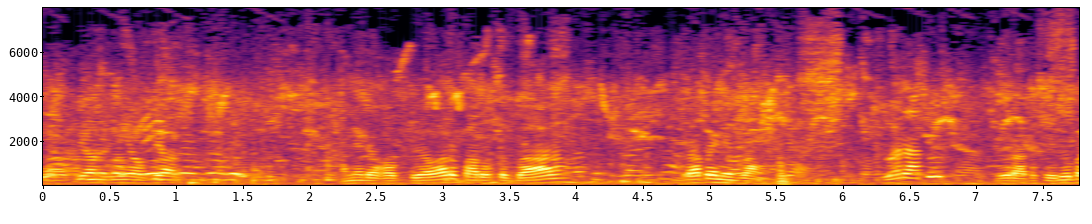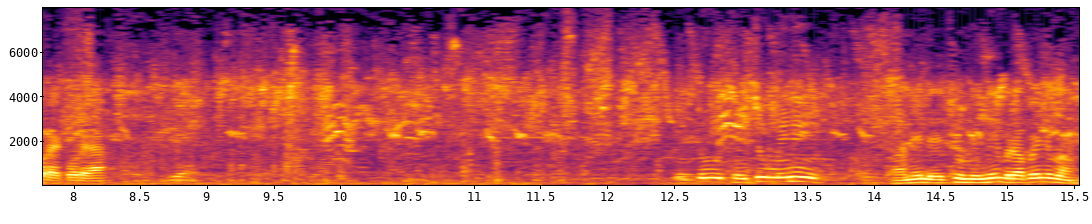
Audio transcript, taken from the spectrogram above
Opior ini opior. ini ada opior paruh tebal. Berapa ini bang? 200. 200 ribu per ekor ya. Itu cucu mini. nah ini decum ini berapa ini bang?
